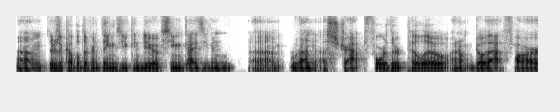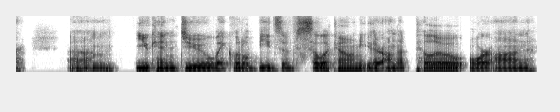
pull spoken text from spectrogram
Um, there's a couple different things you can do. I've seen guys even um, run a strap for their pillow. I don't go that far. Um, you can do like little beads of silicone either on the pillow or on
